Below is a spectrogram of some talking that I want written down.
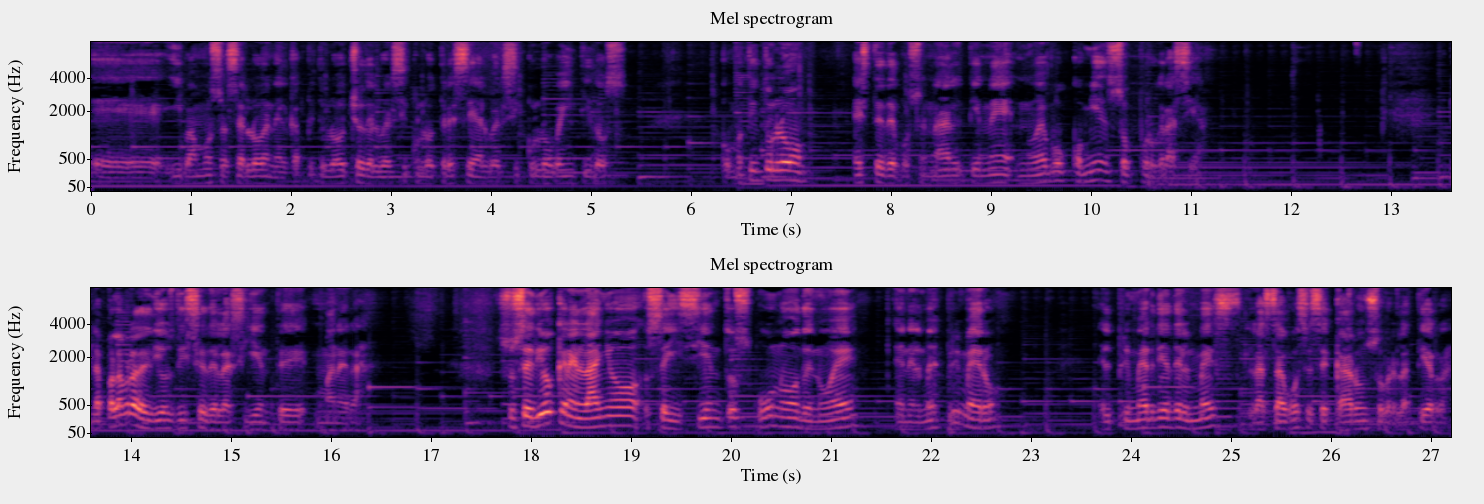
Eh, y vamos a hacerlo en el capítulo 8 del versículo 13 al versículo 22. Como título, este devocional tiene nuevo comienzo por gracia. La palabra de Dios dice de la siguiente manera. Sucedió que en el año 601 de Noé, en el mes primero, el primer día del mes, las aguas se secaron sobre la tierra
